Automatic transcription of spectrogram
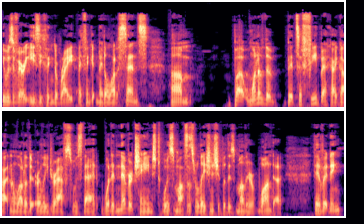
it was a very easy thing to write. I think it made a lot of sense. Um, but one of the bits of feedback I got in a lot of the early drafts was that what had never changed was Moss's relationship with his mother, Wanda. They have an in,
